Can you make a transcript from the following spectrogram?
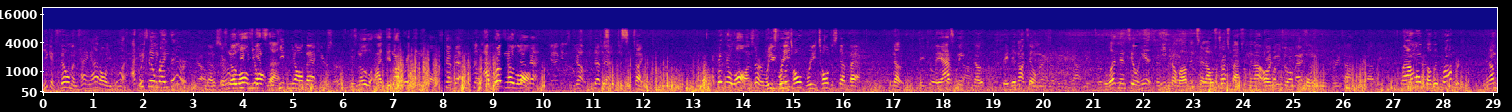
You can film and hang out all you want. I can We film right keep- there. No, no sir. There's no y'all- against that. We're keeping y'all back here, sir. There's no. I did not break any laws. Step back. I broke no law. Step back. No, step Just, back. just sit tight. I broke no law. Sir, were you, were you told were you told to step back? No. They asked me. No, they did not tell me. It wasn't until he he come up and said I was trespassing, and I argued to him, point. three times. But I'm on public property, and I'm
